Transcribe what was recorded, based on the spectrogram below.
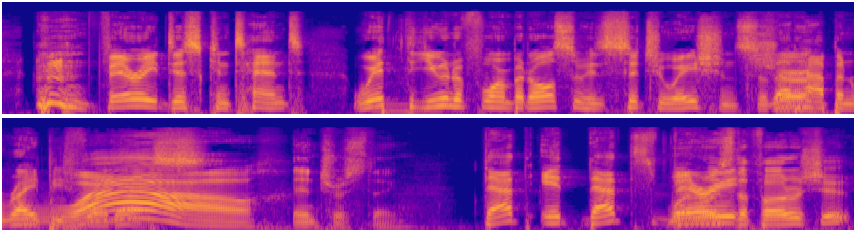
very discontent with the uniform, but also his situation. So that happened right before this. Wow. Interesting. That it that's When very was the photo shoot?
